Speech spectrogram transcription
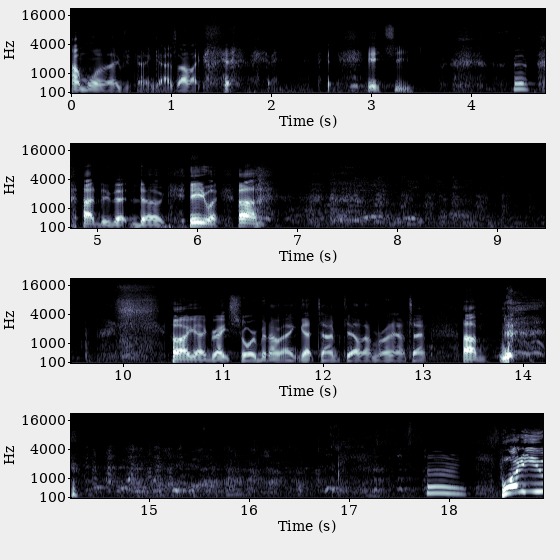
I'm one of those kind of guys. I like, it's you. I do that, Doug. Anyway, uh, oh, I got a great story, but I ain't got time to tell. I'm running out of time. Um, what are you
